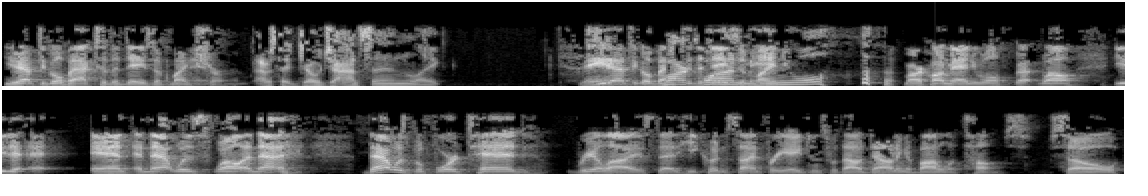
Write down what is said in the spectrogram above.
You'd have to go back to the days of Mike Sherman. I would say Joe Johnson, like man, you have to go back Mark to the days of Manuel. Mike, Marquand Manuel. Well, you and and that was well, and that that was before Ted realized that he couldn't sign free agents without downing a bottle of Tums. So,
